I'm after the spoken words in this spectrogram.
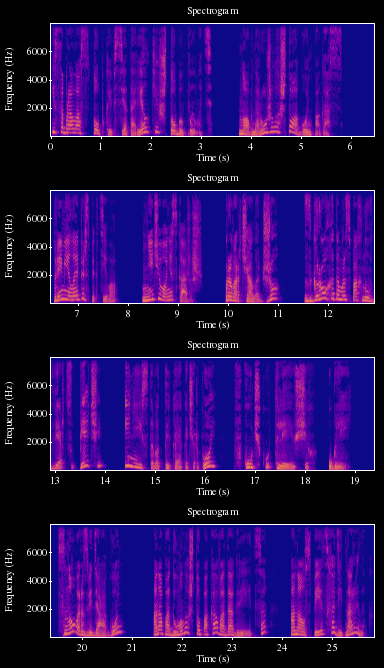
и собрала стопкой все тарелки, чтобы вымыть, но обнаружила, что огонь погас. «Примилая перспектива. Ничего не скажешь», — проворчала Джо, с грохотом распахнув дверцу печи и неистово тыкая кочергой в кучку тлеющих углей. Снова разведя огонь, она подумала, что пока вода греется, она успеет сходить на рынок.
